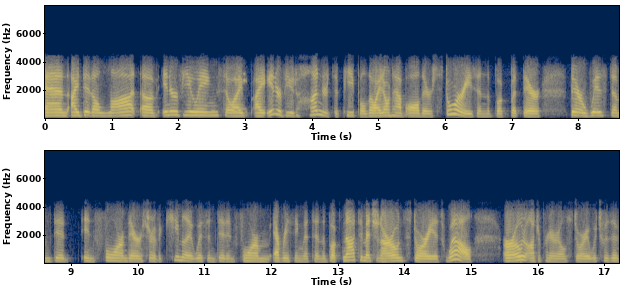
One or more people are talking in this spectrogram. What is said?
And I did a lot of interviewing, so I, I interviewed hundreds of people, though I don't have all their stories in the book, but their their wisdom did inform, their sort of accumulated wisdom did inform everything that's in the book, not to mention our own story as well, our own entrepreneurial story, which was a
